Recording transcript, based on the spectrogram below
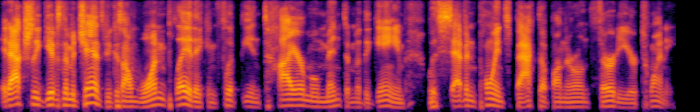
it actually gives them a chance because on one play they can flip the entire momentum of the game with seven points backed up on their own thirty or twenty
